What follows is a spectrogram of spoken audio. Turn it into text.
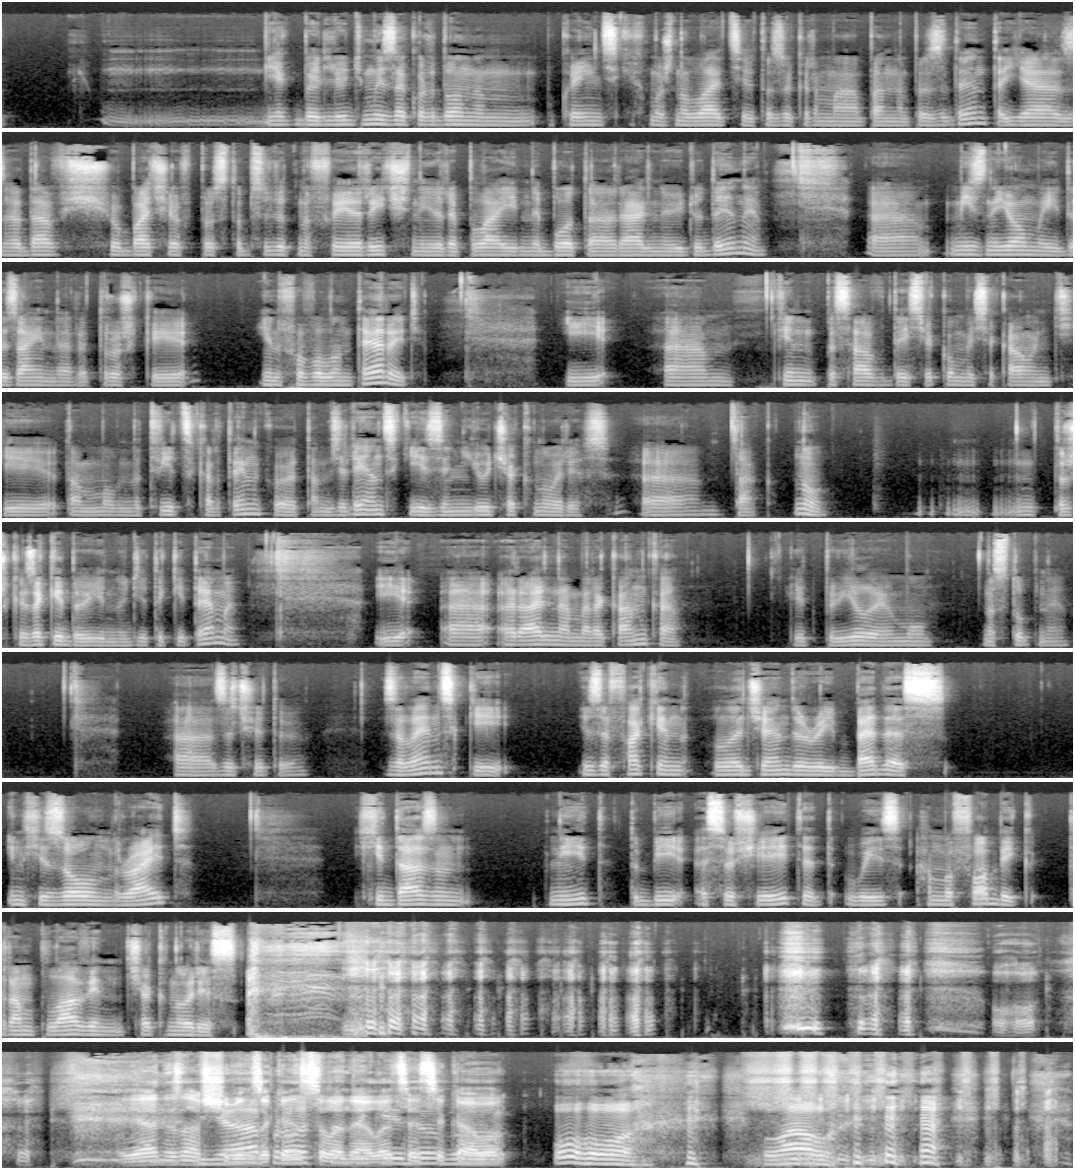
якби людьми за кордоном українських можновладців та, зокрема, пана президента. Я згадав, що бачив просто абсолютно феєричний реплай не бота реальної людини. Е, Мій знайомий дизайнер трошки інфоволонтерить. І він писав десь в якомусь аккаунті, там, мовно, твіт з картинкою, там Зеленський The New Chuck Norris. Е, Так, ну, трошки закидую іноді такі теми. І е, реальна американка відповіла йому наступне. Е, зачитую. Зеленський is a fucking legendary badass in his own right. He doesn't need to be associated with homophobic Trump-loving Chuck Norris. Ого. Я не знав, що Я він закенселений, але це цікаво. Ого! Вау!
